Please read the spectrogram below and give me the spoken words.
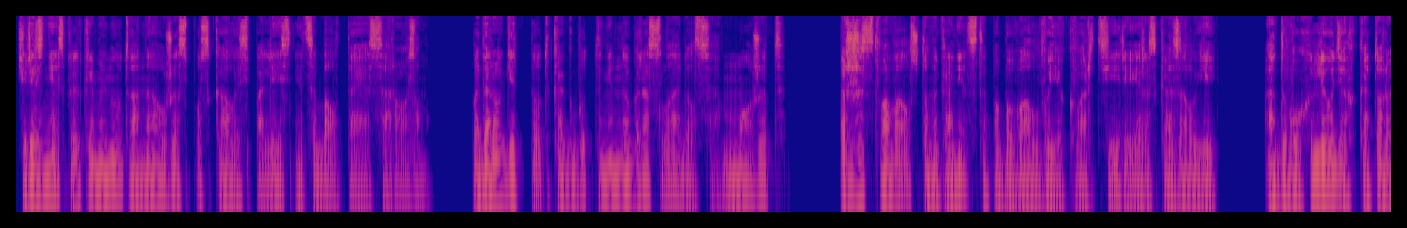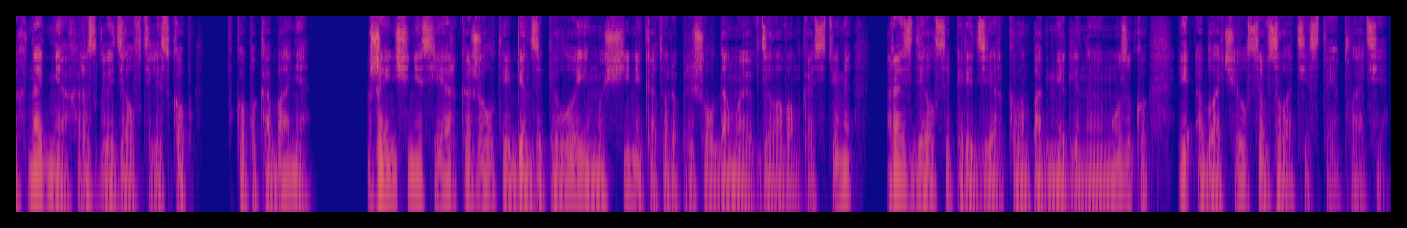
Через несколько минут она уже спускалась по лестнице, болтая с Орозом. По дороге тот как будто немного расслабился, может, торжествовал, что наконец-то побывал в ее квартире и рассказал ей о двух людях, которых на днях разглядел в телескоп в Копакабане, женщине с ярко-желтой бензопилой и мужчине, который пришел домой в деловом костюме, разделся перед зеркалом под медленную музыку и облачился в золотистое платье.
